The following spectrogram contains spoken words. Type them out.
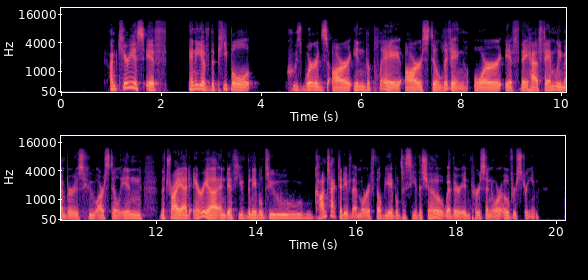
I'm curious if any of the people whose words are in the play are still living, or if they have family members who are still in the triad area, and if you've been able to contact any of them, or if they'll be able to see the show, whether in person or over stream.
